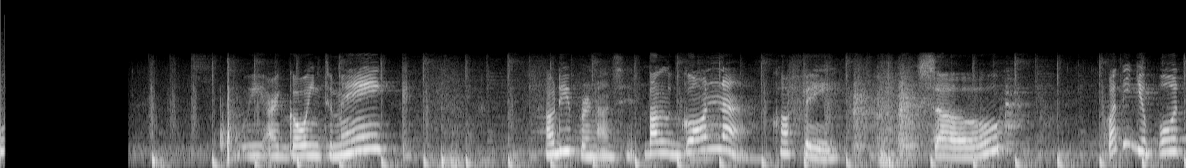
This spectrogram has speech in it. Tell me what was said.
we are going to make how do you pronounce it? Dalgona coffee. So, what did you put?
